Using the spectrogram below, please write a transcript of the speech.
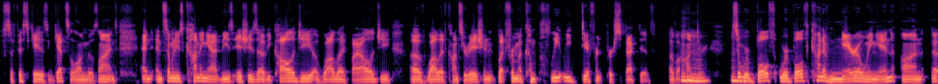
sophisticated as it gets along those lines. And and someone who's coming at these issues of ecology of wildlife biology of wildlife conservation but from a completely different perspective of a hunter. So Mhm. we're both we're both kind of narrowing in on a,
